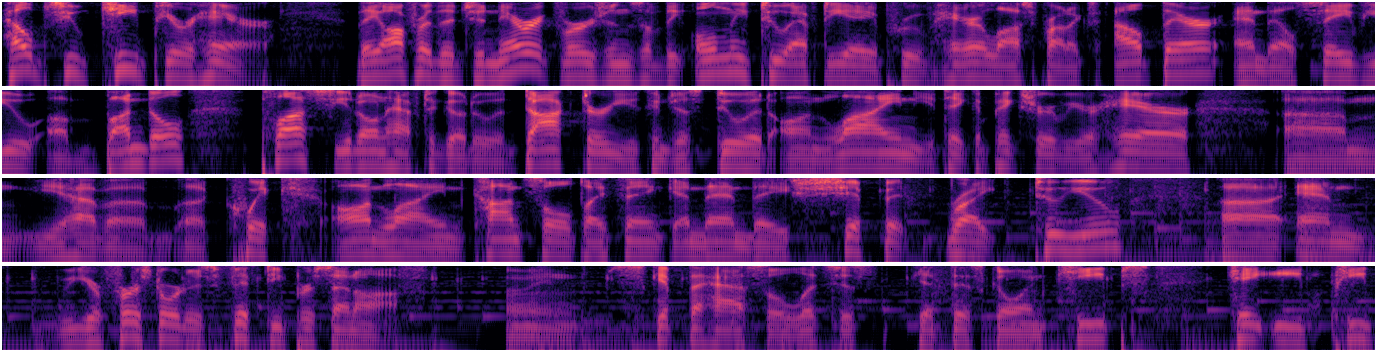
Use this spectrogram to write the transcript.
helps you keep your hair. They offer the generic versions of the only two FDA approved hair loss products out there, and they'll save you a bundle. Plus, you don't have to go to a doctor. You can just do it online. You take a picture of your hair. Um, you have a, a quick online consult, I think, and then they ship it right to you. Uh, and your first order is 50% off. I mean, skip the hassle. Let's just get this going. Keeps, K E P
